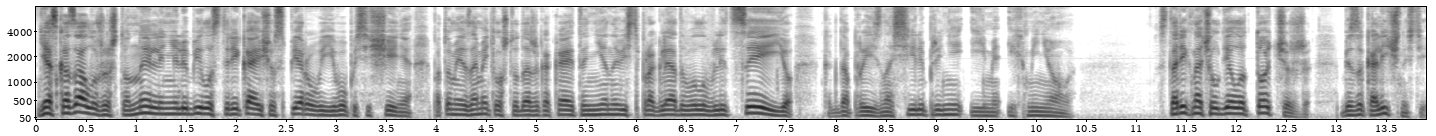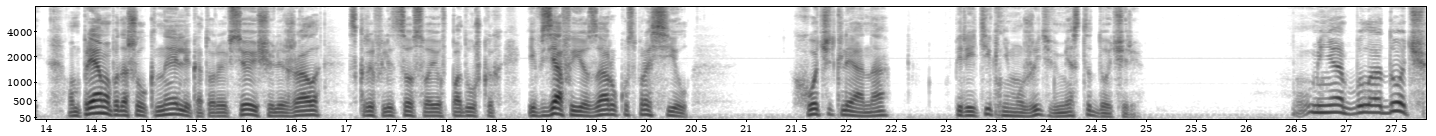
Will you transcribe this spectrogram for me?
Я сказал уже, что Нелли не любила старика еще с первого его посещения. Потом я заметил, что даже какая-то ненависть проглядывала в лице ее, когда произносили при ней имя Ихменева. Старик начал делать тотчас же, без околичностей. Он прямо подошел к Нелли, которая все еще лежала, скрыв лицо свое в подушках, и, взяв ее за руку, спросил, хочет ли она перейти к нему жить вместо дочери. «У меня была дочь.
